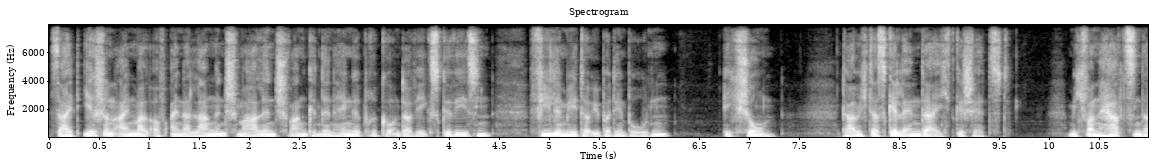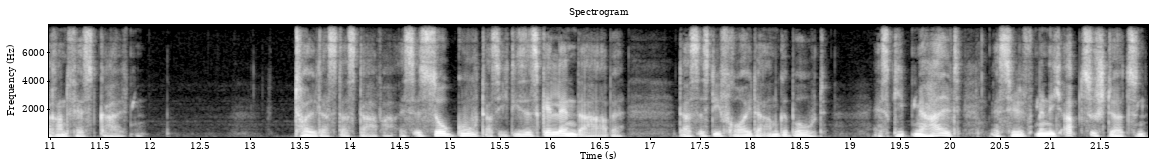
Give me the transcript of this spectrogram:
Seid ihr schon einmal auf einer langen, schmalen, schwankenden Hängebrücke unterwegs gewesen, viele Meter über dem Boden? Ich schon. Da habe ich das Geländer echt geschätzt mich von Herzen daran festgehalten. Toll, dass das da war. Es ist so gut, dass ich dieses Gelände habe. Das ist die Freude am Gebot. Es gibt mir Halt, es hilft mir nicht abzustürzen,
